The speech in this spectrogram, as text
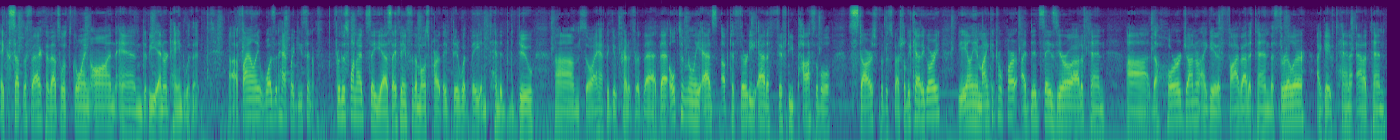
accept the fact that that's what's going on and be entertained with it. Uh, finally, was it halfway decent? For this one, I'd say yes. I think for the most part, they did what they intended to do. Um, so I have to give credit for that. That ultimately adds up to 30 out of 50 possible stars for the specialty category. The alien mind control part, I did say 0 out of 10. Uh, the horror genre, I gave it 5 out of 10. The thriller, I gave 10 out of 10.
